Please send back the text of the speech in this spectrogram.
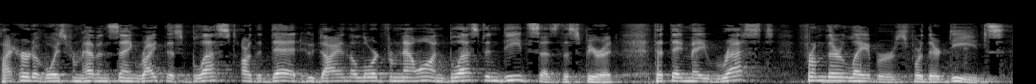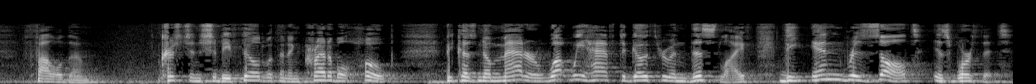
I heard a voice from heaven saying, Write this Blessed are the dead who die in the Lord from now on. Blessed indeed, says the Spirit, that they may rest from their labors, for their deeds follow them. Christians should be filled with an incredible hope because no matter what we have to go through in this life, the end result is worth it.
